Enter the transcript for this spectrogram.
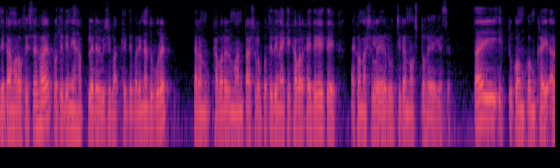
যেটা আমার অফিসে হয়, প্রতিদিনই হাফ প্লেটের বেশি ভাত খাইতে পারি না দুপুরে। কারণ খাবারের মানটা আসলে প্রতিদিন একই খাবার খাইতে খাইতে এখন আসলে রুচিটা নষ্ট হয়ে গেছে। তাই একটু কম কম খাই আর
